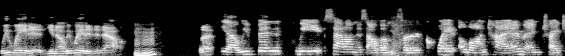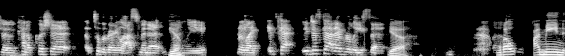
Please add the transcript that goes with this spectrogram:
we waited. You know, we waited it out. Mhm. But Yeah, we've been we sat on this album for quite a long time and tried to kind of push it till the very last minute. And Yeah. finally, we're like, it's got we just got to release it. Yeah. Well, I mean,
